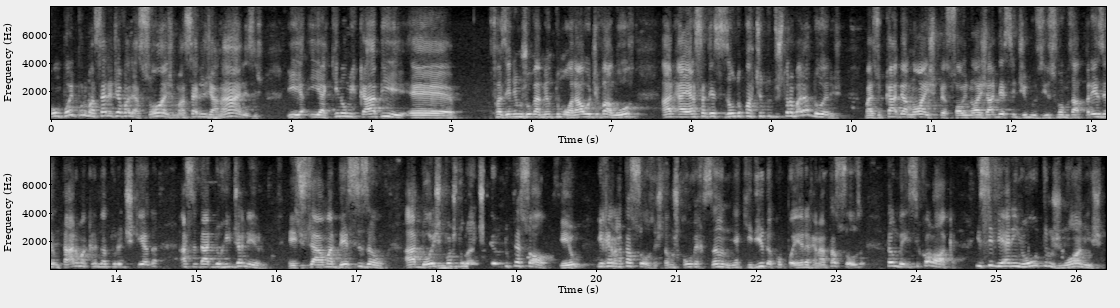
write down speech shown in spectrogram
Compõe por uma série de avaliações, uma série de análises, e, e aqui não me cabe é, fazer nenhum julgamento moral ou de valor a, a, essa decisão do Partido dos Trabalhadores. Mas o cabe a nós, pessoal, e nós já decidimos isso, vamos apresentar uma candidatura de esquerda à cidade do Rio de Janeiro. Isso já é uma decisão. Há dois postulantes dentro do pessoal, eu e Renata Souza. Estamos conversando, minha querida companheira Renata Souza também se coloca. E se vierem outros nomes,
